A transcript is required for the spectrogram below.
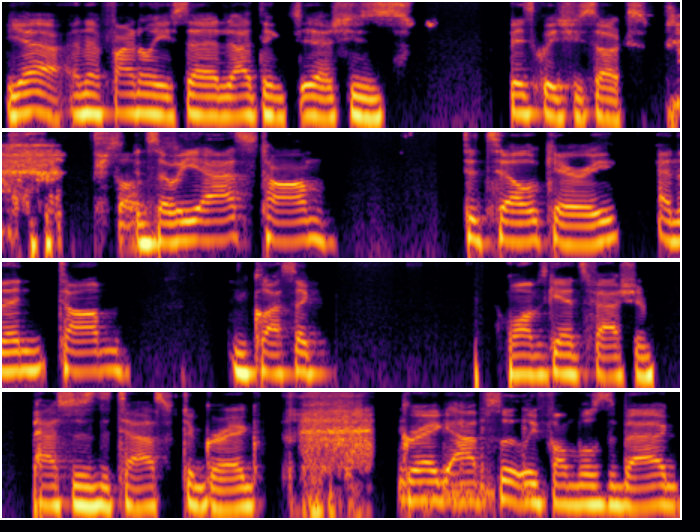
yeah, and then finally he said, "I think yeah, she's basically she sucks." And so he asked Tom to tell Kerry, and then Tom, in classic Wambsgans fashion, passes the task to Greg. Greg absolutely fumbles the bag,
